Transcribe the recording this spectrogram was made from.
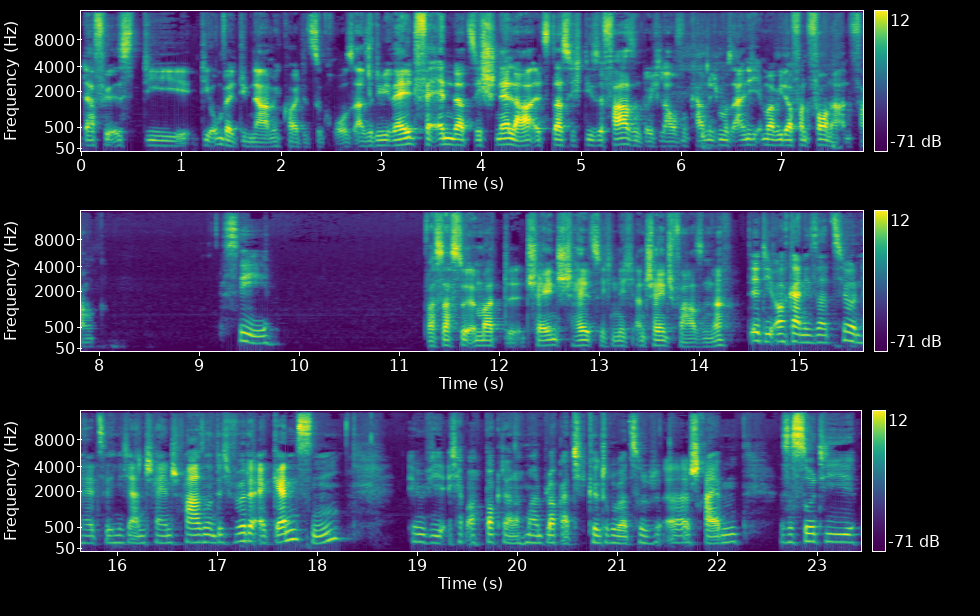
dafür ist die, die Umweltdynamik heute zu groß. Also die Welt verändert sich schneller, als dass ich diese Phasen durchlaufen kann. Ich muss eigentlich immer wieder von vorne anfangen. Sie. Was sagst du immer? Change hält sich nicht an Change-Phasen, ne? Die Organisation hält sich nicht an Change-Phasen. Und ich würde ergänzen, irgendwie, ich habe auch Bock, da nochmal einen Blogartikel drüber zu äh, schreiben. Es ist so die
